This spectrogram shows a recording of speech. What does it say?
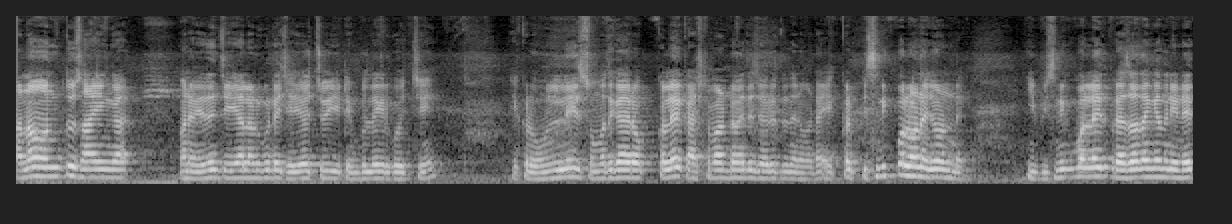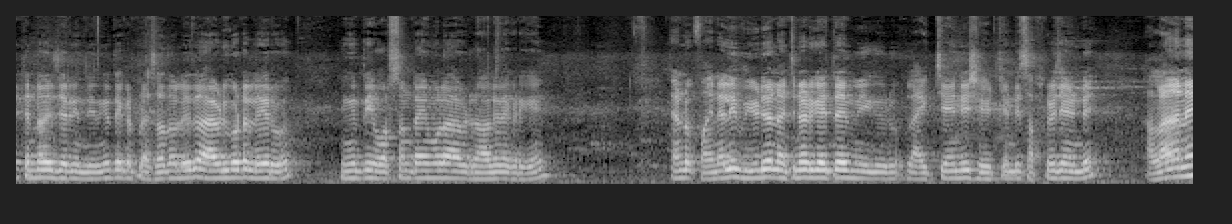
మనం అంటూ సాయంగా మనం ఏదైనా చేయాలనుకుంటే చేయొచ్చు ఈ టెంపుల్ దగ్గరికి వచ్చి. ఇక్కడ ఓన్లీ సుమతి గారు ఒక్కలే కష్టపడడం అయితే జరుగుతుంది అనమాట ఇక్కడ పిసినిక్ పళ్ళు ఉన్నాయి చూడండి. ఈ పిసినిక్ పళ్ళు అయితే ప్రసాదం కింద నేనైతే తినడం జరిగింది. ఎందుకంటే ఇక్కడ ప్రసాదం లేదు ఆవిడ కూడా లేరు. ఎందుకంటే ఈ వర్షం టైంలో ఆవిడ రాలేదు ఇక్కడికి అండ్ ఫైనలీ వీడియో నచ్చినట్టుగైతే మీరు లైక్ చేయండి షేర్ చేయండి సబ్స్క్రైబ్ చేయండి. అలానే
